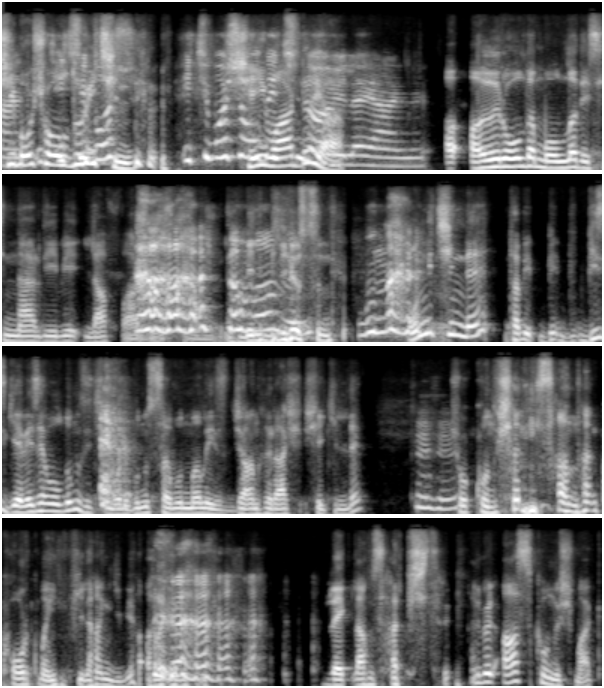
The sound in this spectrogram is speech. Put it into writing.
içi boş İç- olduğu içi boş- için değil mi? İçi boş Şey olduğu için ya, öyle yani. A- ağır ol da molla desinler diye bir laf var. Bil- Tamam. Biliyorsun. Bunlar Onun için de tabii bi- biz geveze olduğumuz için bunu savunmalıyız can hıraş şekilde. Çok konuşan insandan korkmayın filan gibi reklam serpiştirin. Hani böyle az konuşmak,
